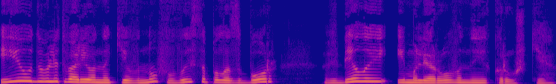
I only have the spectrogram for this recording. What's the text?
и удовлетворенно кивнув, высыпала сбор в белые эмалированные кружки.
